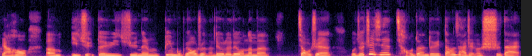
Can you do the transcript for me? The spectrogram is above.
然后，嗯，一句对于一句那种并不标准的六六六那么较真。我觉得这些桥段对于当下整个时代，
